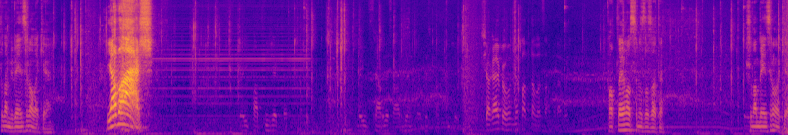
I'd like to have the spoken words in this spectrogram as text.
Şuradan bir benzin alak ya. Yavaş! Şaka yapıyorum ne patlaması. Patlayamazsınız da zaten. Şuradan benzin alak ya.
